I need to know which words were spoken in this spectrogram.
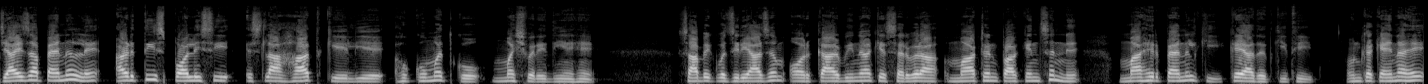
جائزہ پینل نے اڑتیس پالیسی اصلاحات کے لیے حکومت کو مشورے دیے ہیں سابق وزیر اعظم اور کاربینہ کے سربراہ مارٹن پارکنسن نے ماہر پینل کی قیادت کی تھی ان کا کہنا ہے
